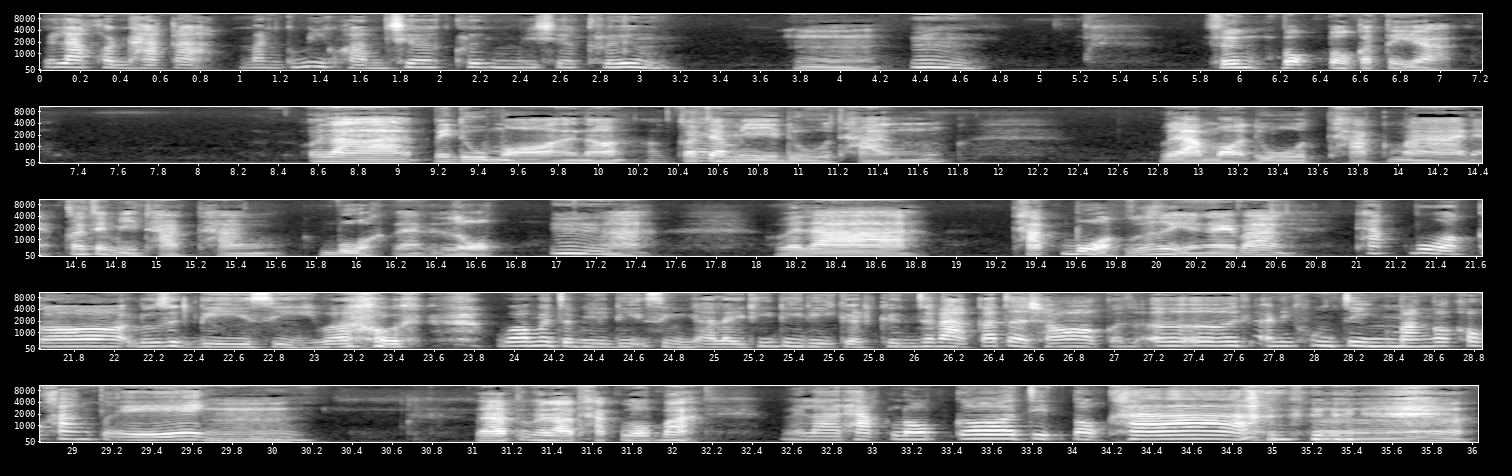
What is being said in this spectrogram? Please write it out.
เวลาคนทักอะ่ะ มันก็มีความเชื่อครึ่งไม่เชื่อครึ่ง อืม อืม ซึ่งปกปกติอะเวลาไปดูหมอเนาะก็จะมีดูทั้ง เวลาหมอดูทักมาเนี่ยก็จะมีทักทั้งบวกและลบอืมอะเวลาทักบวกรู้สึกยังไงบ้าง ทักบวกก็รู้สึกดีสิว่าเขาว่ามันจะมีดีสิ่งอะไรที่ดีๆ เกิดขึ้นใช่ปะก็จะชอบก็เออเอออันนี้คงจริงมั้งก็เข้าข้างตัวเองอืมอืมแล้วเวลาทักลบอะเวลาทักลบก็จิตตกค่ะเออ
